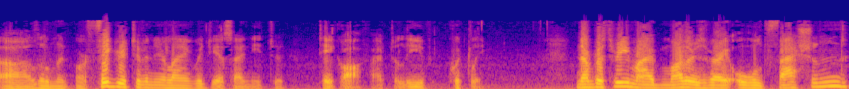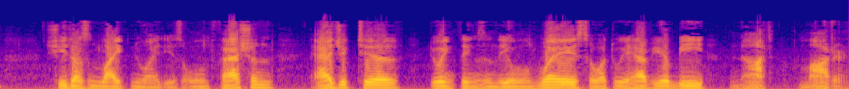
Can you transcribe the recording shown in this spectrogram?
uh, a little bit more figurative in your language, yes, I need to take off. I have to leave quickly. Number three, my mother is very old fashioned. She doesn't like new ideas. Old fashioned, adjective, doing things in the old way. So what do we have here? Be not modern.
